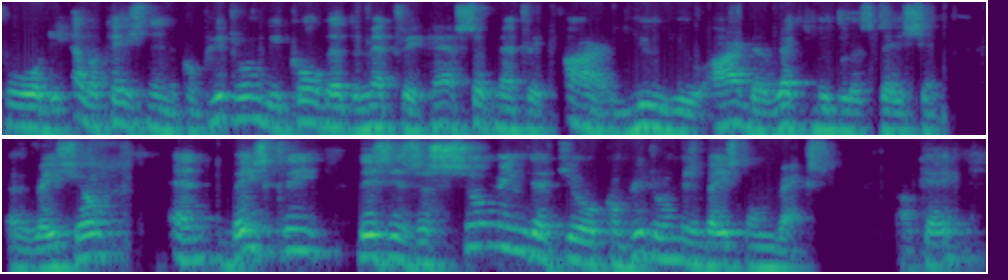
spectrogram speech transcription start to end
for the allocation in the computer room? We call that the metric, uh, submetric RUUR, the rack utilization uh, ratio. And basically, this is assuming that your computer room is based on racks. Okay,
